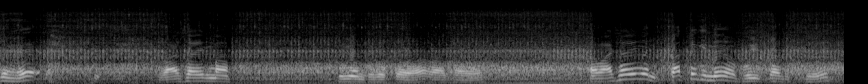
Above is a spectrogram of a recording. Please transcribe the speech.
네. 와사액만 보면 되겠어요, 와사액. 아, 와사액은 가뜩이네요, 보이스타부터.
